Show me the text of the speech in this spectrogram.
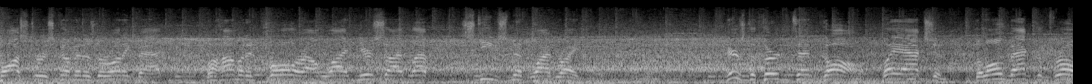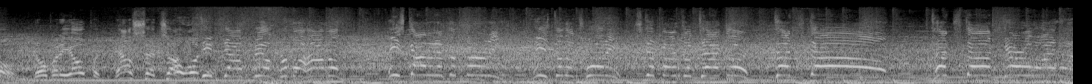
Foster has come in as the running back. Muhammad and Proehl are out wide, near side left. Steve Smith wide right. Here's the third and 10 call. Play action. Delhomme back to throw. Nobody open. Now sets up. Oh, Deep downfield for Muhammad. He's got it at the 30. He's to the 20. Stiff arms a tackler. Touchdown! Touchdown, Carolina!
